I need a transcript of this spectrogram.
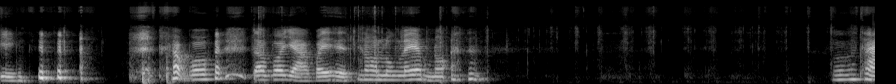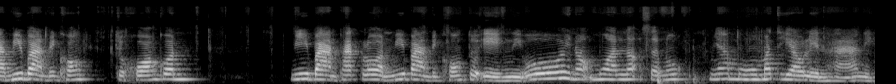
เองถ้าบ่ถ้าบ่อยากไปนอนโรงแรมเนาะถามมีบ้านเป็นของเจ้าของก่อน มีบ้านพักร้อน มีบ้านเป็นของตัวเองนี่ โอ้ยเนาะมวนเนาะสนุกย่ามูมาเที่ยวเล่นหานี่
